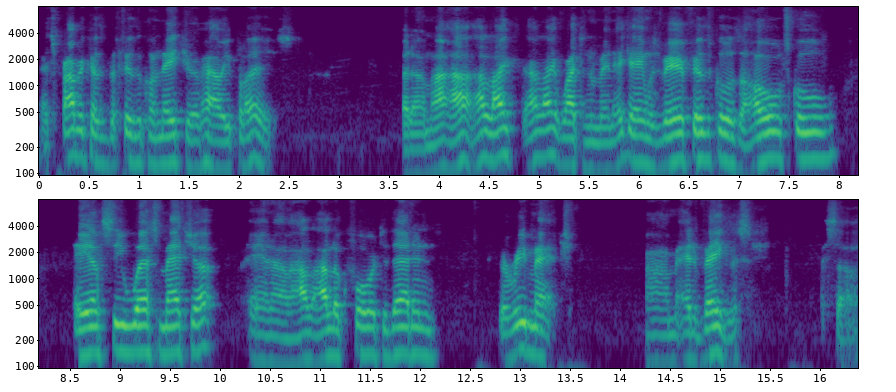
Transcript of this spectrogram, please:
that's probably because of the physical nature of how he plays. But um, I, I, I like I like watching him. Man, that game was very physical. It was an old school AFC West matchup, and uh, I, I look forward to that in the rematch um, at Vegas. So,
